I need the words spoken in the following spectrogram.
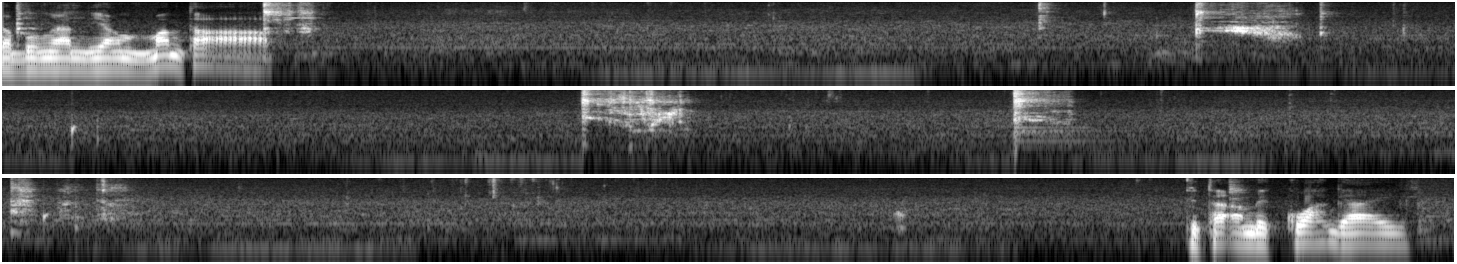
gabungan yang mantap. Kita ambil kuah guys.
